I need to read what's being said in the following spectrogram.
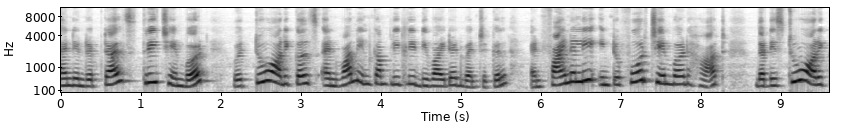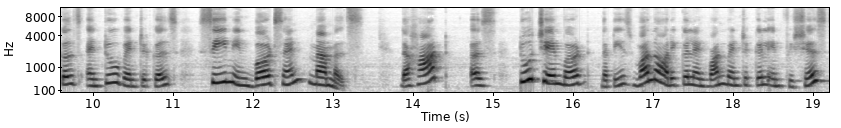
and in reptiles three chambered with two auricles and one incompletely divided ventricle and finally into four chambered heart that is two auricles and two ventricles seen in birds and mammals. The heart is two chambered that is one auricle and one ventricle in fishes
